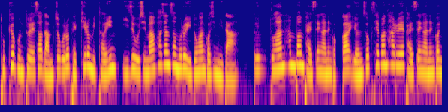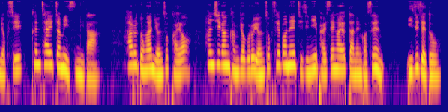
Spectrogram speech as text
도쿄 본토에서 남쪽으로 100km인 이즈오시마 화산섬으로 이동한 것입니다. 또한 한 번 발생하는 것과 연속 세 번 하루에 발생하는 건 역시 큰 차이점이 있습니다. 하루 동안 연속하여 1시간 간격으로 연속 3번의 지진이 발생하였다는 것은 이즈제도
